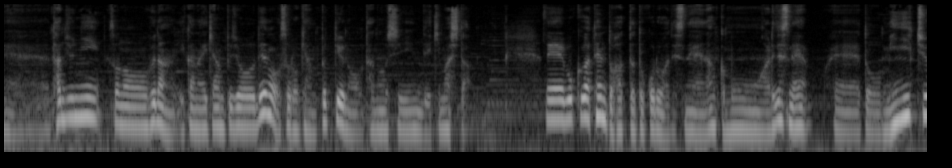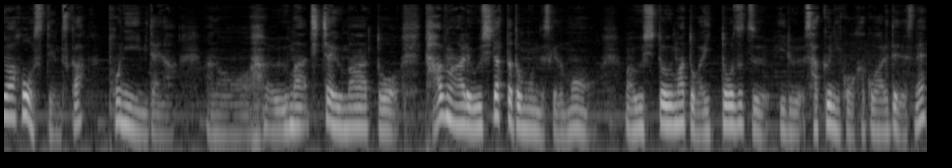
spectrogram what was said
えー、単純にその普段行かないキャンプ場でのソロキャンプっていうのを楽しんできました。で僕がテント張ったところはですねなんかもうあれですねえっ、ー、とミニチュアホースっていうんですか？ポニーみたいなあの、馬、ちっちゃい馬と、多分あれ牛だったと思うんですけども、まあ、牛と馬とが1頭ずついる柵にこう囲われてですね、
